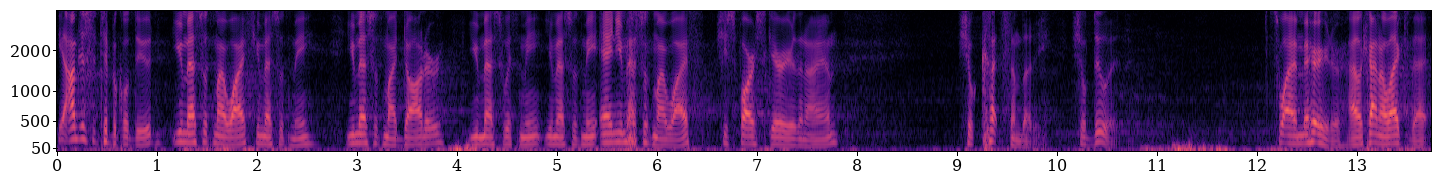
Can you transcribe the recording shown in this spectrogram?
yeah, I'm just a typical dude. You mess with my wife, you mess with me. You mess with my daughter, you mess with me, you mess with me, and you mess with my wife. She's far scarier than I am. She'll cut somebody, she'll do it. That's why I married her. I kind of liked that.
